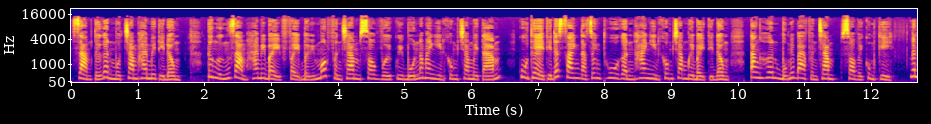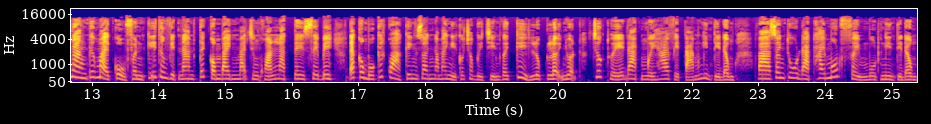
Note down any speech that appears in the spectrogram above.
giảm tới gần 120 tỷ đồng, tương ứng giảm 27,71% so với quý 4 năm 2018. Cụ thể thì đất xanh đạt doanh thu gần 2.017 tỷ đồng, tăng hơn 43% so với cùng kỳ. Ngân hàng Thương mại Cổ phần Kỹ thương Việt Nam Techcombank mã chứng khoán là TCB đã công bố kết quả kinh doanh năm 2019 với kỷ lục lợi nhuận trước thuế đạt 12,8 nghìn tỷ đồng và doanh thu đạt 21,1 nghìn tỷ đồng,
